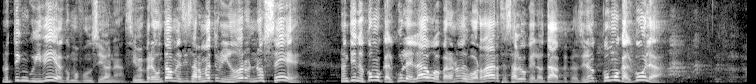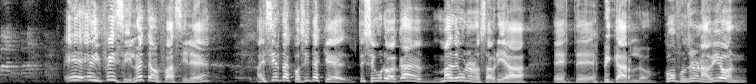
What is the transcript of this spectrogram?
No tengo idea cómo funciona. Si me preguntaba, me decís, armate un inodoro, no sé. No entiendo cómo calcula el agua para no desbordarse, salvo que lo tapes. Pero si no, ¿cómo calcula? Es, difícil, no es tan fácil, ¿eh? Hay ciertas cositas que estoy seguro acá más de uno no sabría este, explicarlo. ¿Cómo funciona un avión?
